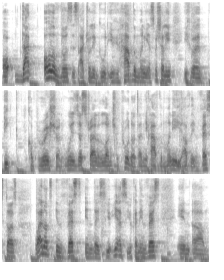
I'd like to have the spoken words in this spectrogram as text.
or that all of those is actually good if you have the money especially if you're a big corporation who is just trying to launch a product and you have the money you have the investors. Why not invest in this? You, yes you can invest in um,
